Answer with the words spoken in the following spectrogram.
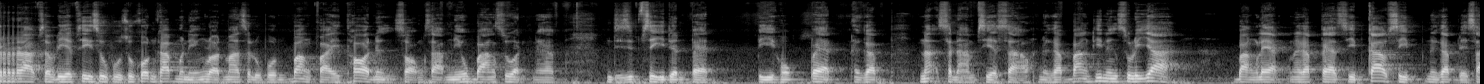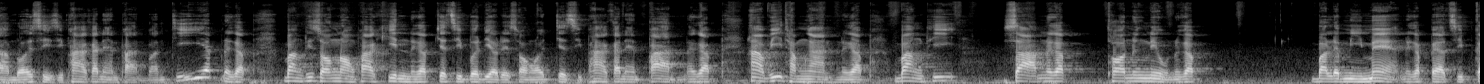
กราบสวัสดีเอฟซีสุภูสุคนครับมือหนิงหลอดมาสรุปผลบ้างไฟท่อ 1 2 3 นิ้วบางส่วนนะครับวันที่14 เดือน 8 ปี 68 นะครับณสนามเสียสาวนะครับบ้างที่ 1 สุริยาบางแรกนะครับ80 90นะครับเด345 คะแนนผ่านบานเจี๊ยบนะครับบ้างที่2น้องภาคินนะครับ70 เบอร์เดียวเด275 คะแนนผ่านนะครับ5วิทำงานนะครับบ้างที่ 3 นะครับทอ1นิ้วนะครับ บารมีแม่นะครับ80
